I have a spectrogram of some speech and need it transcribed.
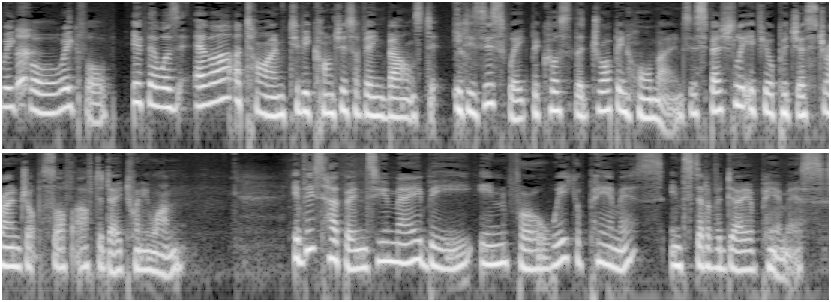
week four, week four. If there was ever a time to be conscious of being balanced, it is this week because of the drop in hormones, especially if your progesterone drops off after day 21. If this happens, you may be in for a week of PMS instead of a day of PMS.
